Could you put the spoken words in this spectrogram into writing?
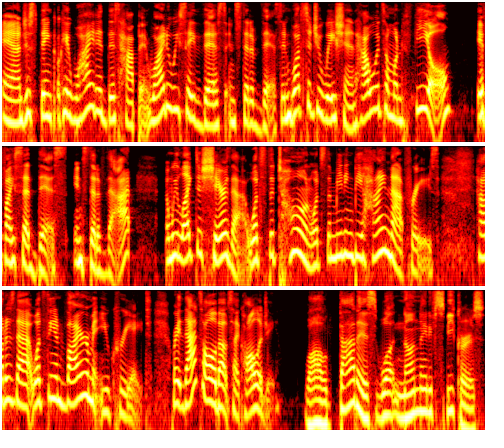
and just think, okay, why did this happen? Why do we say this instead of this? In what situation? How would someone feel if I said this instead of that? And we like to share that. What's the tone? What's the meaning behind that phrase? How does that, what's the environment you create? Right? That's all about psychology. Wow, that is what non native speakers,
